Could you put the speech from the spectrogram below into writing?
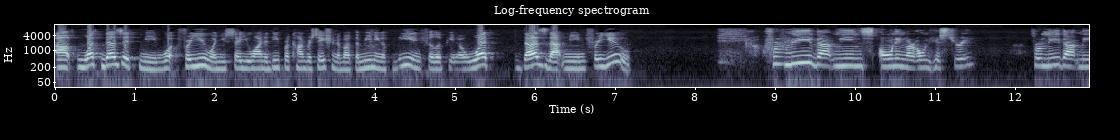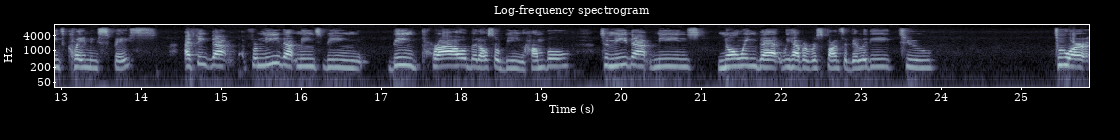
Uh, what does it mean? What for you when you say you want a deeper conversation about the meaning of being Filipino? What does that mean for you? For me, that means owning our own history. For me, that means claiming space. I think that for me, that means being being proud, but also being humble. To me, that means knowing that we have a responsibility to to our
